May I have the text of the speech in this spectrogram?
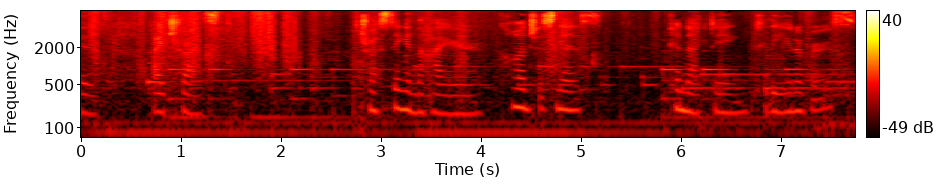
is I trust trusting in the higher consciousness, connecting to the universe.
